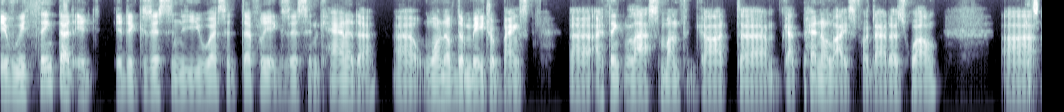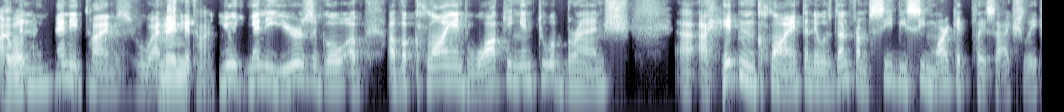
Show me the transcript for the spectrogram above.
if we think that it it exists in the U.S., it definitely exists in Canada. Uh, one of the major banks, uh, I think last month got uh, got penalized for that as well. Uh, I won't many times. Many times used many years ago of of a client walking into a branch uh, a hidden client, and it was done from CBC Marketplace actually,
